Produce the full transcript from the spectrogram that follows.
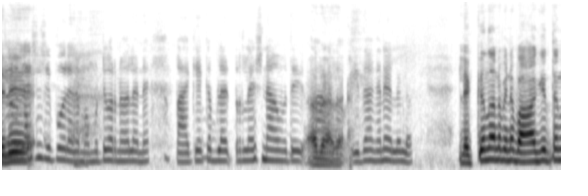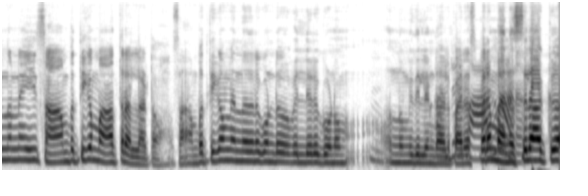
റിലേഷൻഷിപ്പ് പോലെയല്ല മമ്മൂട്ടി പറഞ്ഞ പോലെ തന്നെ ബാക്കിയൊക്കെ ബ്ലഡ് റിലേഷൻ ആകുമ്പോഴത്തേക്ക് ഇത് അങ്ങനെയല്ലല്ലോ. ലക്ക് എന്ന് പറഞ്ഞാൽ പിന്നെ ഭാഗ്യത്തിൽ എന്ന് പറഞ്ഞാൽ ഈ സാമ്പത്തികം മാത്രമല്ല കേട്ടോ സാമ്പത്തികം എന്നതിനെ കൊണ്ട് വലിയൊരു ഗുണം ഒന്നും ഇതിലുണ്ടാവില്ല. പരസ്പരം മനസ്സിലാക്കുക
